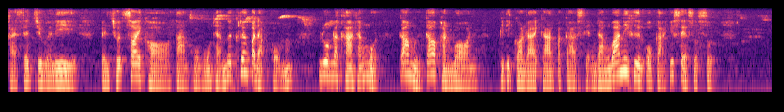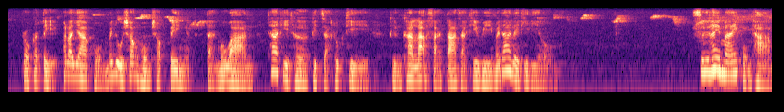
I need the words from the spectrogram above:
ขายเซ็ตจิวเวลรี่ เป็นชุดสร้อยคอ ต่างหูแถมด้วยเครื่องประดับผม รวมราคาทั้งหมด 99,000 วอน พิธีกรรายการประกาศเสียงดังว่านี่คือโอกาสพิเศษสุดๆปกติภรรยาผมไม่ดูช่องโฮมช้อปปิ้งแต่เมื่อวานท่าทีเธอผิดจากทุกที ถึงขั้นละสายตาจากทีวีไม่ได้เลยทีเดียว ซื้อให้ไหมผมถาม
